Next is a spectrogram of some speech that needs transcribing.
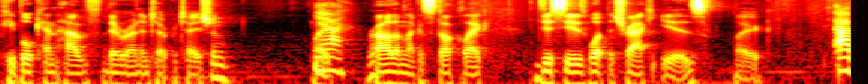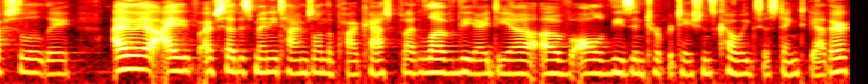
people can have their own interpretation. Like, yeah. Rather than like a stock like this is what the track is. Like Absolutely. I, I I've said this many times on the podcast, but I love the idea of all of these interpretations coexisting together.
